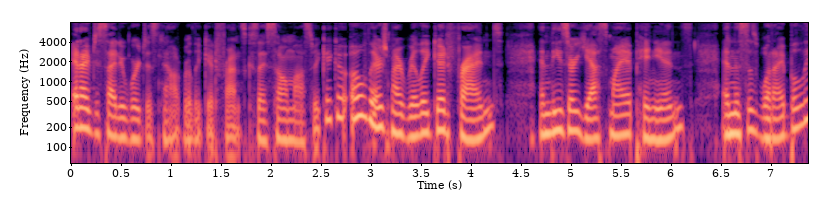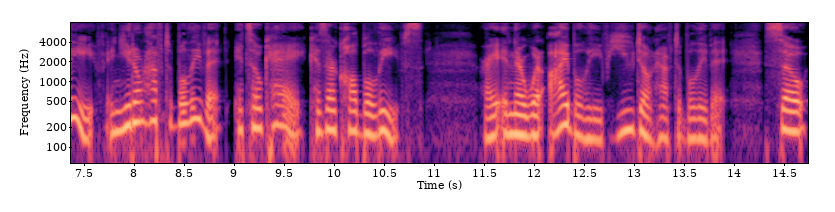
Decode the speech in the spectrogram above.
And I've decided we're just now really good friends because I saw him last week. I go, Oh, there's my really good friend. And these are, yes, my opinions. And this is what I believe. And you don't have to believe it. It's okay because they're called beliefs. Right. And they're what I believe. You don't have to believe it. So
